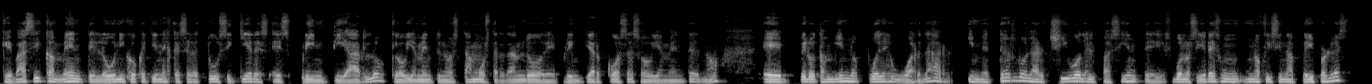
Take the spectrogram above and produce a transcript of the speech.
que básicamente lo único que tienes que hacer tú si quieres es printearlo, que obviamente no estamos tratando de printear cosas, obviamente, ¿no? Eh, pero también lo puedes guardar y meterlo al archivo del paciente. Bueno, si eres una oficina paperless,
